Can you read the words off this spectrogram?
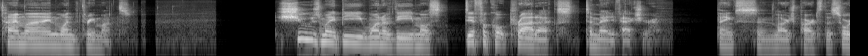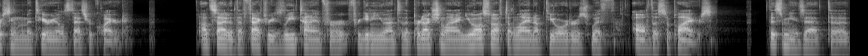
timeline 1 to 3 months. Shoes might be one of the most difficult products to manufacture thanks in large part to the sourcing the materials that's required. Outside of the factory's lead time for, for getting you onto the production line, you also have to line up the orders with all of the suppliers. This means that the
